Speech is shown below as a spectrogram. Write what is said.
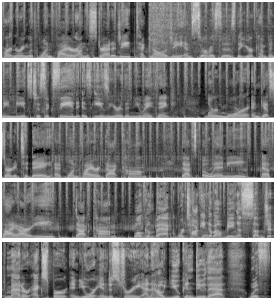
Partnering with OneFire on the strategy, technology, and services that your company needs to succeed is easier than you may think. Learn more and get started today at onefire.com. That's O N E F I R E dot com. Welcome back. We're talking about being a subject matter expert in your industry and how you can do that with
